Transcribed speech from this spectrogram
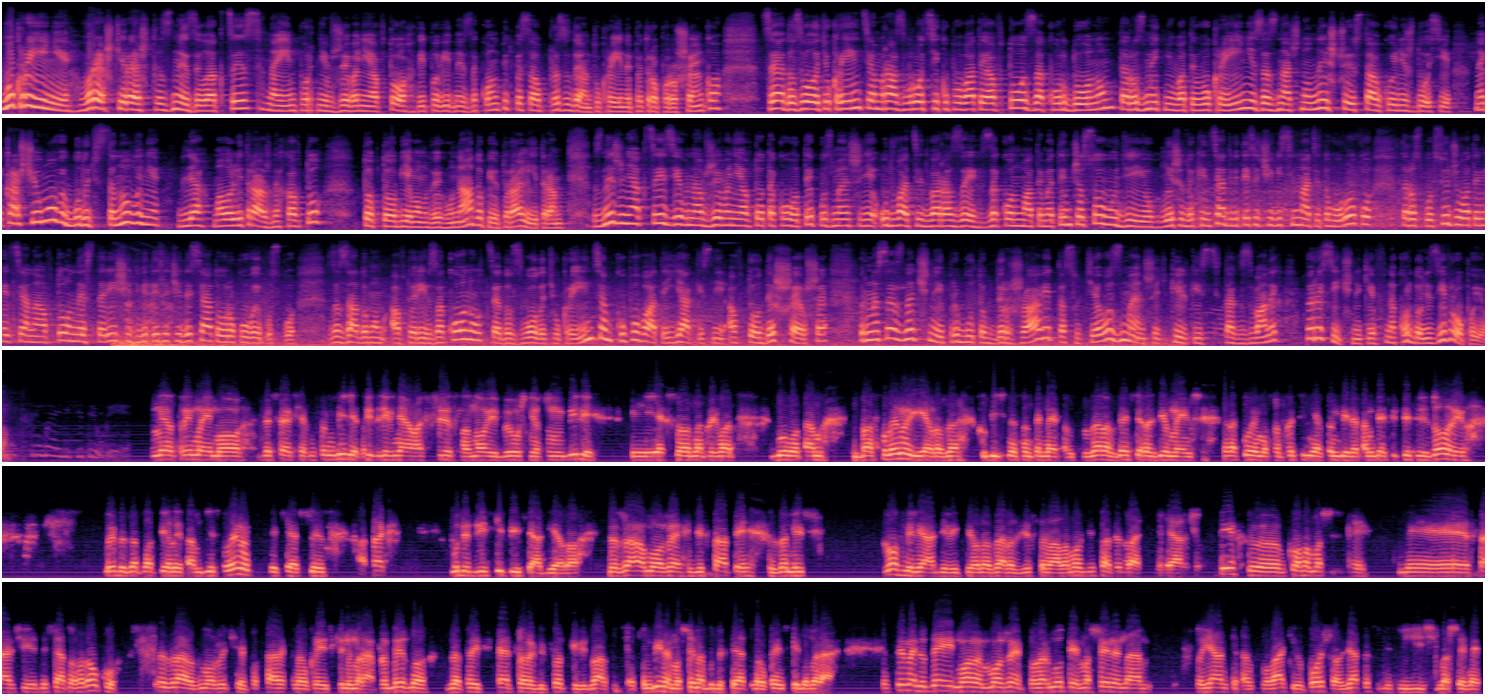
В Україні, врешті-решт, знизили акциз на імпортні вживані авто. Відповідний закон підписав президент України Петро Порошенко. Це дозволить українцям раз в році купувати авто за кордоном та розмитнювати в Україні за значно нижчою ставкою ніж досі. Найкращі умови будуть встановлені для малолітражних авто, тобто об'ємом двигуна до півтора літра. Зниження акцизів на вживані авто такого типу зменшені у 22 рази. Закон матиме тимчасову дію лише до кінця 2018 року та розповсюджуватиметься на авто не старіші 2010 року випуску. За задумом авторів закону, це дозволить українцям купувати якісні авто дешевше, принесе значний прибуток державі та суттєво зменшить кількість так званих пересічників на кордоні з Європою. Ми отримаємо дешевші автомобілі, підрівняв акциз на нові беушні автомобілі. І якщо, наприклад, було там 2,5 євро за кубічний сантиметр, то зараз 10 разів менше. Рахуємо, що по ціні автомобіля там 10 тисяч доларів. Ви би заплатили там 2,5 тисячі а так буде 250 євро. Держава може дістати замість 2 мільярдів, які вона зараз діставала, може дістати 20 мільярдів. Тих, е, в кого машини не старші 10-го року, зразу зможуть поставити на українські номера. Приблизно за 35-40% від вартості автомобіля машина буде стояти на українських номерах. Частина людей може, повернути машини на стоянки там в Словакію, Польщу, а взяти собі свіжіші машини.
